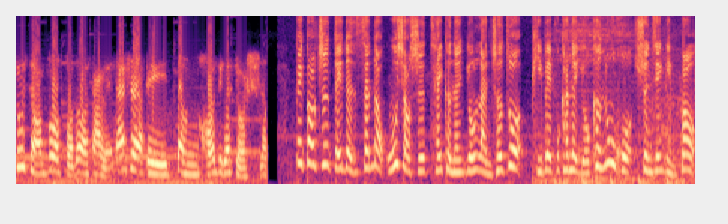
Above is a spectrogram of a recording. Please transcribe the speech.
都想坐索道下来，但是得等好几个小时。被告知得等三到五小时才可能有缆车坐，疲惫不堪的游客怒火瞬间引爆。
